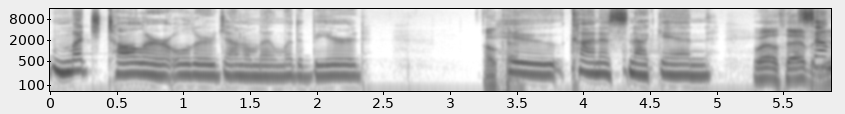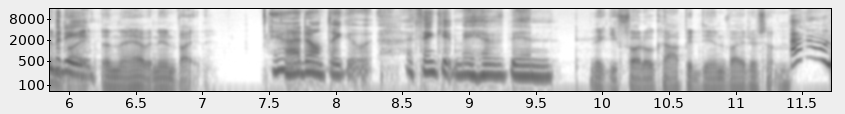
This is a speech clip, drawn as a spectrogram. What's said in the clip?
much taller, older gentleman with a beard okay. who kind of snuck in. Well, if they have somebody- an invite, then they have an invite. Yeah, I don't think it. I think it may have been. I think he photocopied the invite or something. I don't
